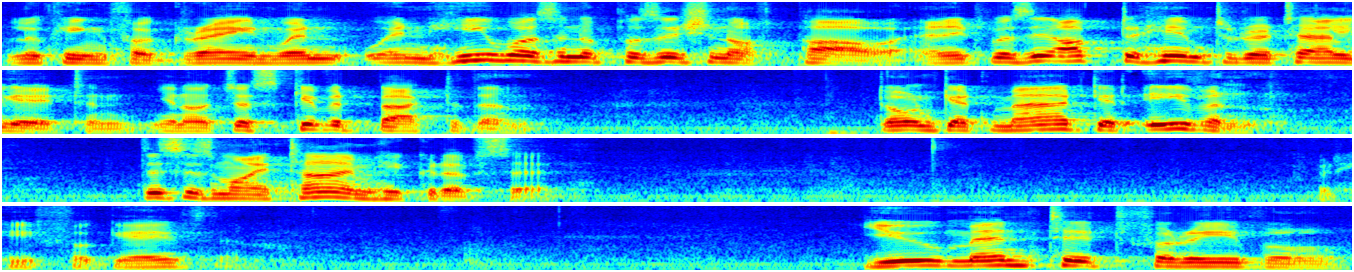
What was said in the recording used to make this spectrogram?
looking for grain, when, when he was in a position of power, and it was up to him to retaliate and, you know, just give it back to them. Don't get mad, get even. This is my time, he could have said. But he forgave them. You meant it for evil,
